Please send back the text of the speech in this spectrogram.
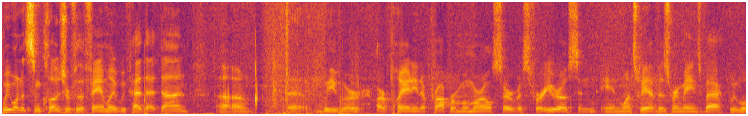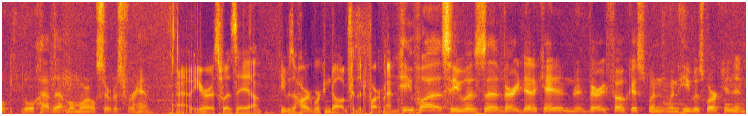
we wanted some closure for the family. We've had that done. Uh, uh, we were are planning a proper memorial service for Eros, and, and once we have his remains back, we will we'll have that memorial service for him. Uh, Eros was a um, he was a hardworking dog for the department. He was. He was uh, very dedicated and very focused when, when he was working, and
